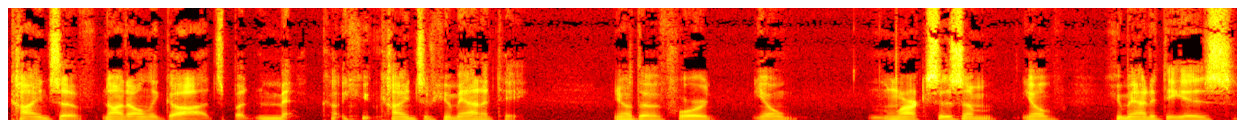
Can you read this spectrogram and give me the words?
kinds of not only gods but me, kinds of humanity. You know, the for you know Marxism, you know, humanity is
